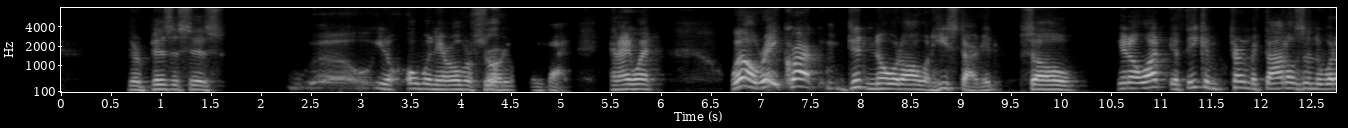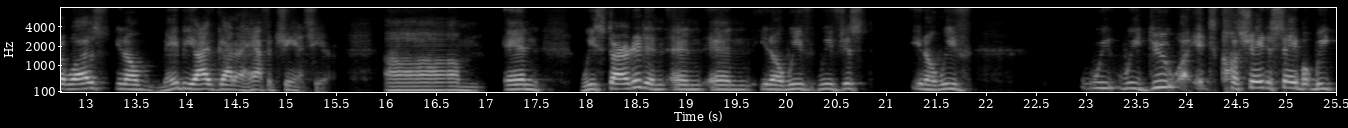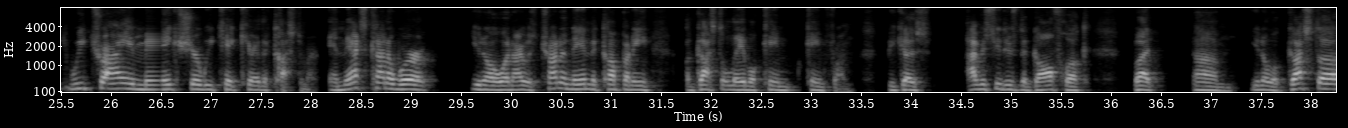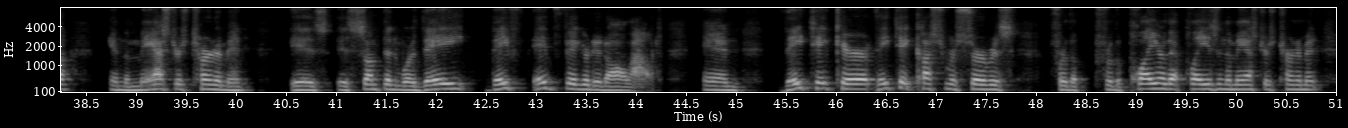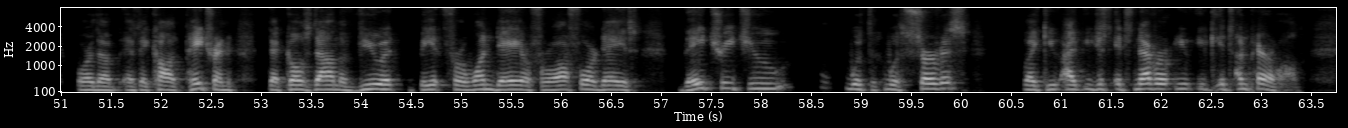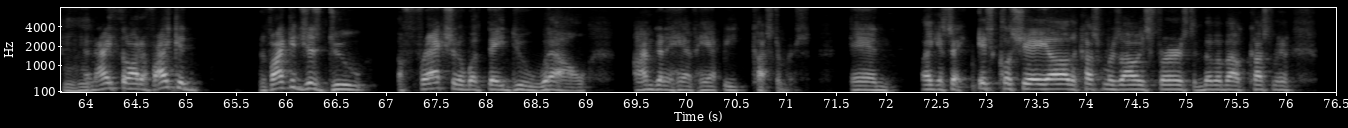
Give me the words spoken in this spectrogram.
their businesses, you know, when they were over sure. 40, 45. And I went, well, Ray Kroc didn't know it all when he started. So, you know what? If they can turn McDonald's into what it was, you know, maybe I've got a half a chance here. Um, and we started and and and you know, we've we've just, you know, we've we we do it's cliche to say but we we try and make sure we take care of the customer. And that's kind of where you know when i was trying to name the company augusta label came came from. Because obviously there's the golf hook but um you know augusta in the masters tournament is is something where they they they've figured it all out. And they take care they take customer service for the for the player that plays in the masters tournament or the as they call it patron that goes down to view it be it for one day or for all four days they treat you with with service like you i you just it's never you, you it's unparalleled mm-hmm. and i thought if i could if i could just do a fraction of what they do well i'm going to have happy customers and like i say it's cliche oh the customer's always first and blah blah blah customer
